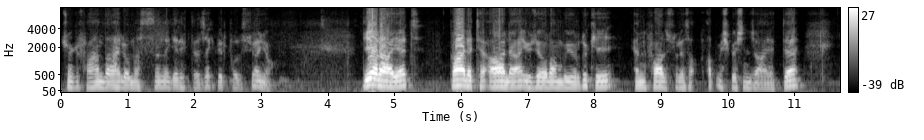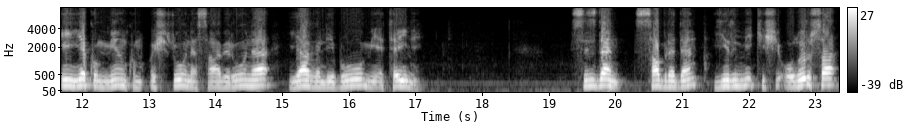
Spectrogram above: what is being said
Çünkü fa'nın dahil olmasını gerektirecek bir pozisyon yok. Diğer ayet Gale Teala yüce olan buyurdu ki Enfal suresi 65. ayette İyyekum minkum işrune sabirune yaglibu mi'eteyni Sizden sabreden 20 kişi olursa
